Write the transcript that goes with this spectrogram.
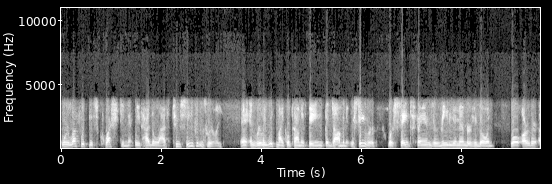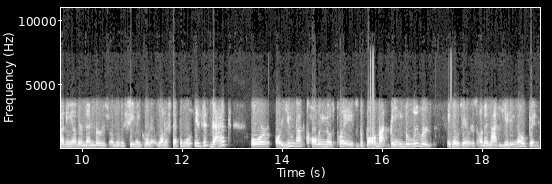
we're left with this question that we've had the last two seasons, really. And really, with Michael Thomas being the dominant receiver, where Saints fans or media members are going, well, are there any other members of the receiving corps that want to step in? Well, is it that? Or are you not calling those plays? The ball not being delivered in those areas? Are they not getting open?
